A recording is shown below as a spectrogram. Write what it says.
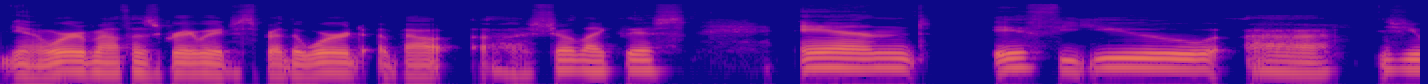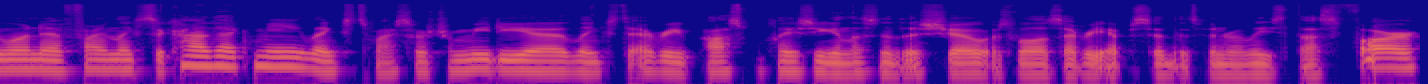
you know, word of mouth is a great way to spread the word about a show like this. And if you uh, if you want to find links to contact me, links to my social media, links to every possible place you can listen to the show, as well as every episode that's been released thus far,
